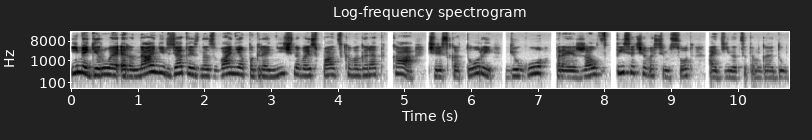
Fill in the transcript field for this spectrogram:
Имя героя Эрнани взято из названия пограничного испанского городка, через который Гюго проезжал в 1811 году.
